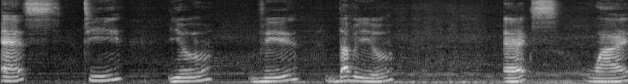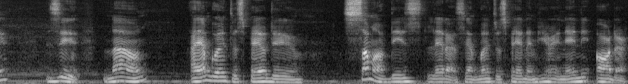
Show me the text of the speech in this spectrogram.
S T U V W X Y Z. Now I am going to spell the some of these letters I'm going to spell them here in any order.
